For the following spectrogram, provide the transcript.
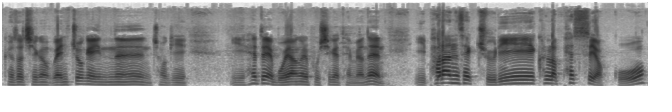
그래서 지금 왼쪽에 있는 저기 이 헤드의 모양을 보시게 되면은 이 파란색 줄이 클럽 패스였고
